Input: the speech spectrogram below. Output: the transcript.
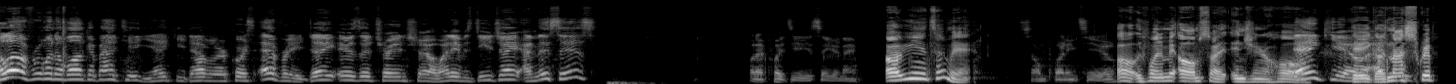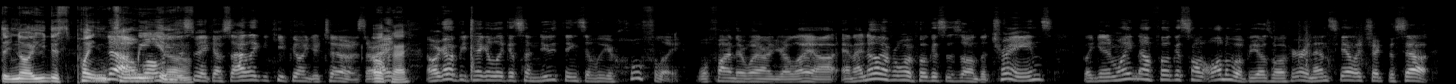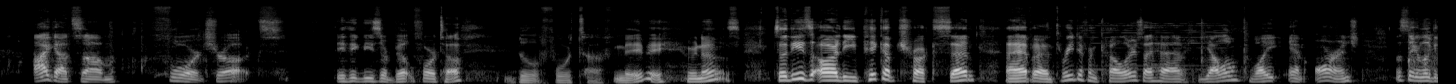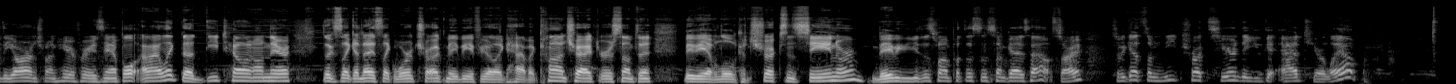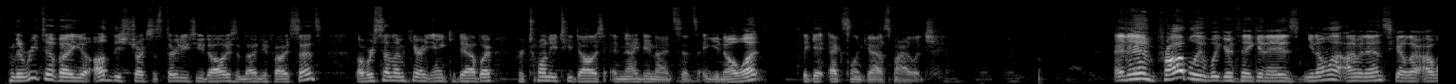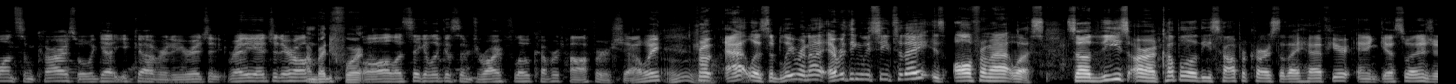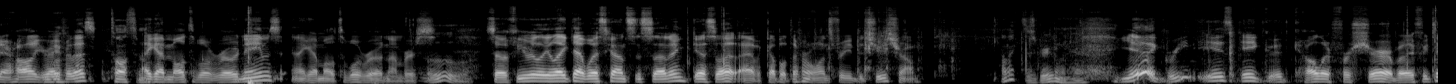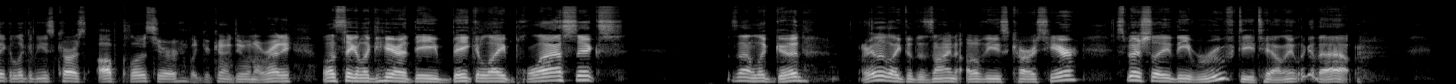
Hello, everyone, and welcome back to Yankee Dabbler. Of course, every day is a train show. My name is DJ, and this is. When I point to you, you say your name. Oh, you didn't tell me that. So I'm pointing to you. Oh, you pointed me. Oh, I'm sorry, Engineer Hall. Thank you. There you go. It's not scripted. No, you just point and No, tell me. well, you know. just make up. So I like to keep you on your toes. All right. Okay. And we're gonna be taking a look at some new things that we hopefully will find their way on your layout. And I know everyone focuses on the trains, but you might not focus on automobiles. Well, if you're an N scaler, check this out. I got some Ford trucks. Do you think these are built for tough? Built for tough. Maybe. Who knows? So these are the pickup truck set. I have it in three different colors. I have yellow, white, and orange. Let's take a look at the orange one here, for example. And I like the detailing on there. Looks like a nice like work truck. Maybe if you're like have a contractor or something. Maybe you have a little construction scene, or maybe you just want to put this in some guy's house. All right. So we got some neat trucks here that you can add to your layout. The retail value of these trucks is $32.95, but we're selling them here at Yankee Dabbler for $22.99. And you know what? They get excellent gas mileage. And then probably what you're thinking is, you know what? I'm an N scaler. I want some cars. Well, we got you covered. Are you ready, ready Engineer Hall? I'm ready for it. Oh, let's take a look at some Dry-Flo covered hoppers, shall we? From Atlas. And believe it or not, everything we see today is all from Atlas. So these are a couple of these hopper cars that I have here. And guess what, Engineer Hall? You ready mm. for this? Talk to me. I got multiple road names and I got multiple road numbers. Ooh. So if you really like that Wisconsin Southern, guess what? I have a couple different ones for you to choose from. I like this green one here. Yeah, green is a good color for sure. But if we take a look at these cars up close here, like you're kind of doing already, well, let's take a look here at the Bakelite Plastics. Does that look good? I really like the design of these cars here, especially the roof detailing. Look at that.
